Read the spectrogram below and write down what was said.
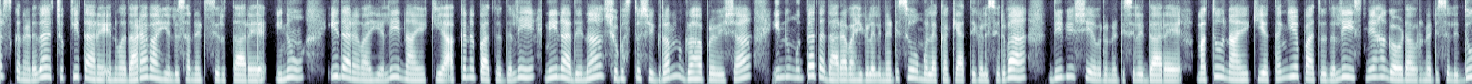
ಕಲರ್ಸ್ ಕನ್ನಡದ ಚುಕ್ಕಿ ತಾರೆ ಎನ್ನುವ ಧಾರಾವಾಹಿಯಲ್ಲೂ ಸಹ ನಟಿಸಿರುತ್ತಾರೆ. ಇನ್ನು ಈ ಧಾರಾವಾಹಿಯಲ್ಲಿ ನಾಯಕಿಯ ಅಕ್ಕನ ಪಾತ್ರದಲ್ಲಿ ನೀನಾದಿನ, ಶುಭಸ್ತು ಶೀಘ್ರಂ ಗೃಹ ಪ್ರವೇಶ, ಇನ್ನು ಮುಂತಾದ ಧಾರಾವಾಹಿಗಳಲ್ಲಿ ನಟಿಸುವ ಮೂಲಕ ಖ್ಯಾತಿ ಗಳಿಸಿರುವ ದಿವ್ಯಶ್ರೀ ಅವರು ನಟಿಸಲಿದ್ದಾರೆ. ಮತ್ತು ನಾಯಕಿಯ ತಂಗಿಯ ಪಾತ್ರದಲ್ಲಿ ಸ್ನೇಹ ಗೌಡ ಅವರು ನಟಿಸಲಿದ್ದು,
